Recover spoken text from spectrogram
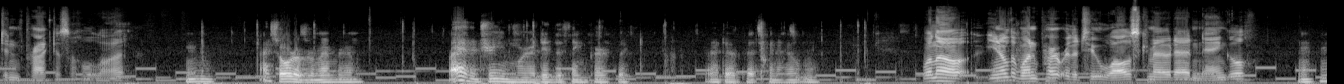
didn't practice a whole lot. Hmm. I sort of remember him. I had a dream where I did the thing perfect. I doubt that's gonna help me. Well, no, you know the one part where the two walls come out at an angle? Mm-hmm.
